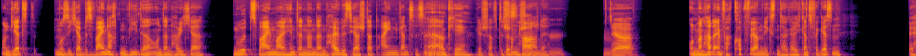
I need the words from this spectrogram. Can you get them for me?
Und jetzt muss ich ja bis Weihnachten wieder und dann habe ich ja nur zweimal hintereinander ein halbes Jahr statt ein ganzes Jahr Ja, okay. geschafft. Das Das ist schon ist hart. schade. hm. Ja. Und man hat einfach Kopfweh am nächsten Tag, habe ich ganz vergessen. ja,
